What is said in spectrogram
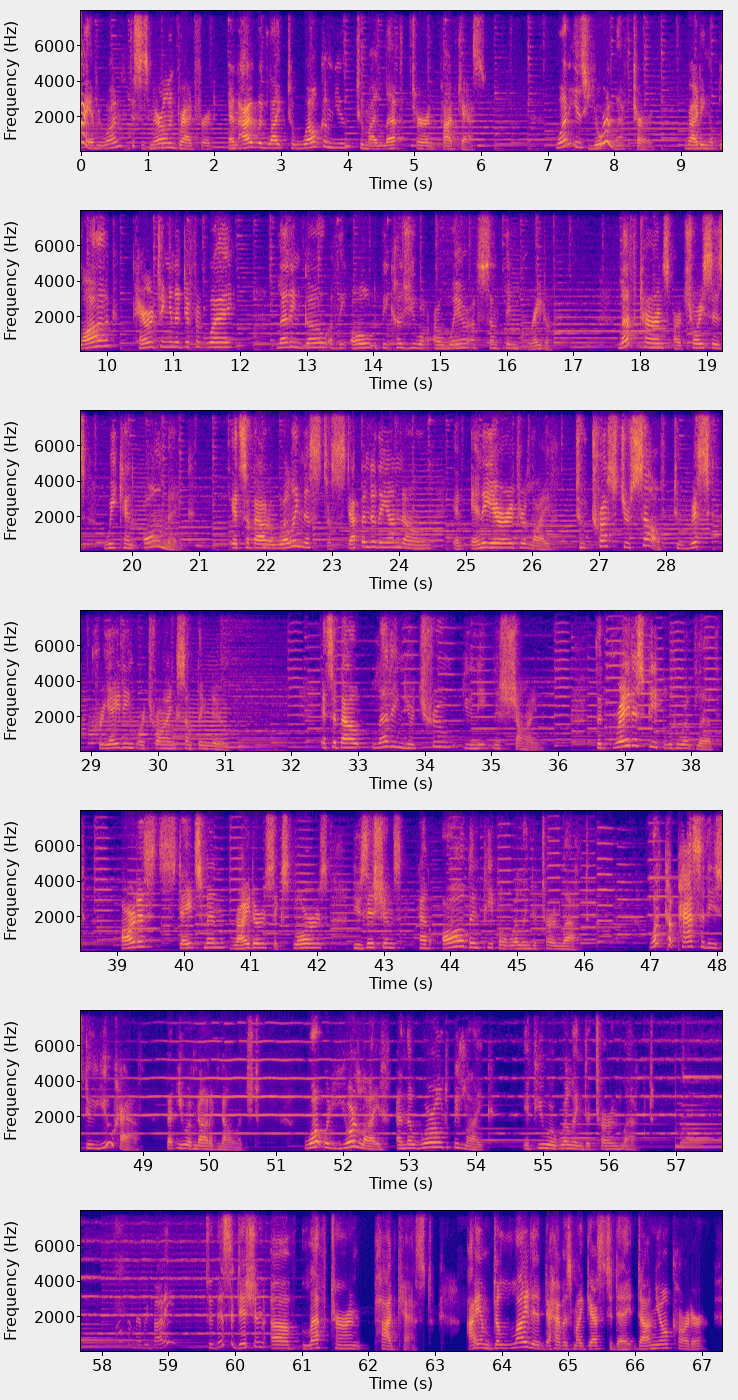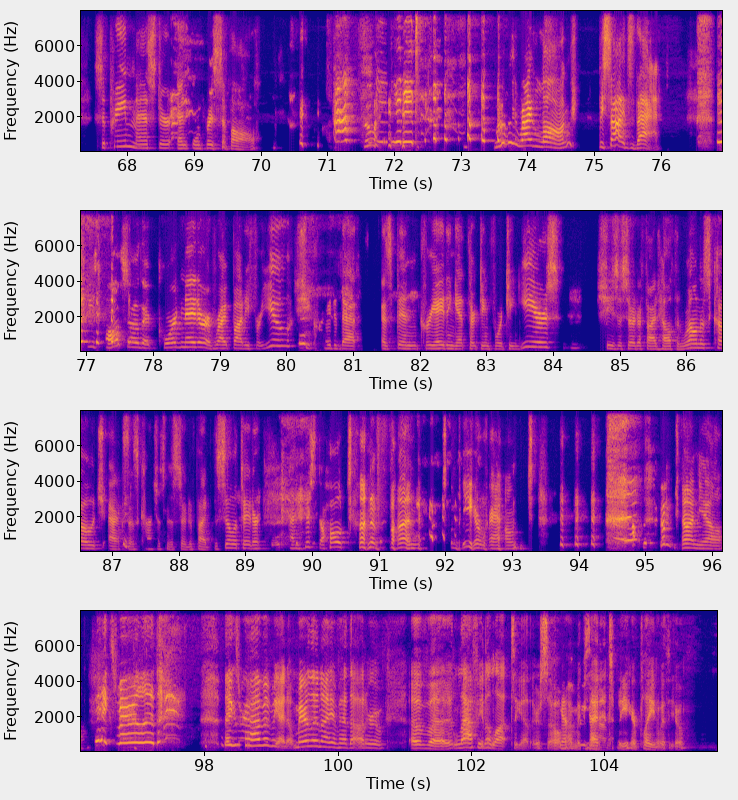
Hi, everyone. This is Marilyn Bradford, and I would like to welcome you to my Left Turn podcast. What is your left turn? Writing a blog, parenting in a different way, letting go of the old because you are aware of something greater. Left turns are choices we can all make. It's about a willingness to step into the unknown in any area of your life, to trust yourself to risk creating or trying something new. It's about letting your true uniqueness shine. The greatest people who have lived, artists, statesmen, writers, explorers, musicians, have all been people willing to turn left. What capacities do you have that you have not acknowledged? What would your life and the world be like if you were willing to turn left? Everybody, to this edition of Left Turn Podcast. I am delighted to have as my guest today Donnielle Carter, Supreme Master and Empress of all. you did it. Moving right along, besides that, she's also the coordinator of Right Body for You. She created that, has been creating it 13, 14 years. She's a certified health and wellness coach, access consciousness certified facilitator, and just a whole ton of fun to be around. Welcome, Donnielle. Thanks, Marilyn. Thanks for having me. I know Marilyn and I have had the honor of of uh, laughing a lot together, so Yes, I'm excited to be here playing with you.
